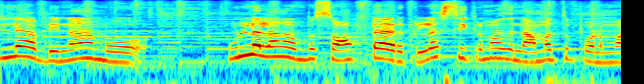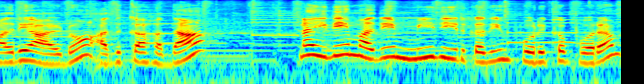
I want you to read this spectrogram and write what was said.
இல்லை அப்படின்னா நம்ம உள்ளெல்லாம் ரொம்ப சாஃப்டாக இருக்குல்ல சீக்கிரமாக அது நமத்து போன மாதிரி ஆகிடும் அதுக்காக தான் நான் இதே மாதிரி மீதி இருக்கிறதையும் பொறிக்க போகிறேன்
